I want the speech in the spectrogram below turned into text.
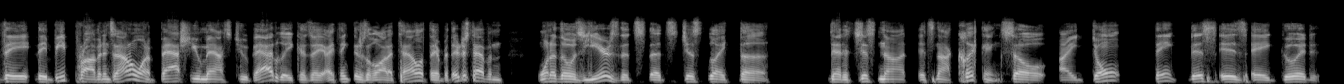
they they beat Providence. And I don't want to bash UMass too badly because I, I think there's a lot of talent there, but they're just having one of those years that's that's just like the that it's just not it's not clicking. So I don't think this is a good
